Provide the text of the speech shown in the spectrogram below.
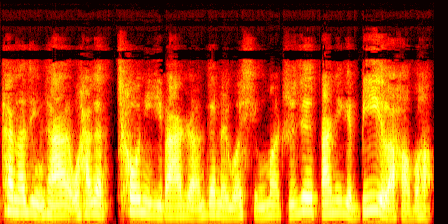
看到警察，我还敢抽你一巴掌，你在美国行吗？直接把你给毙了，好不好？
